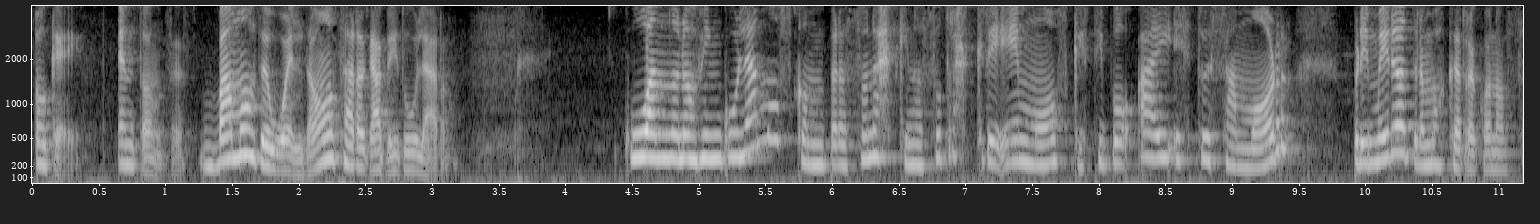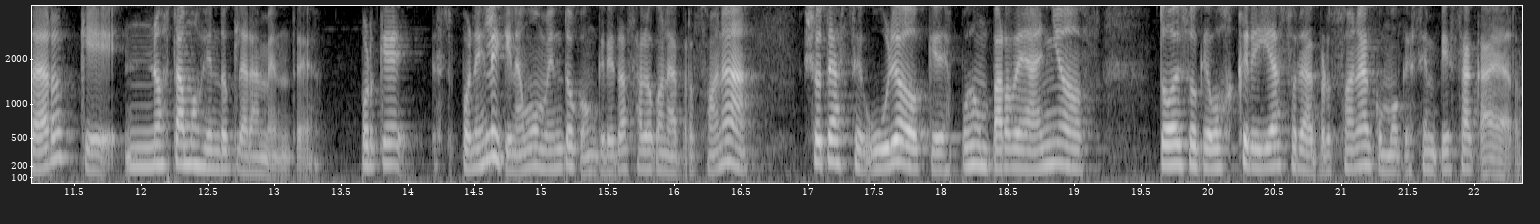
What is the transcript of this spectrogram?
Ok, entonces, vamos de vuelta, vamos a recapitular. Cuando nos vinculamos con personas que nosotras creemos que es tipo, ay, esto es amor, primero tenemos que reconocer que no estamos viendo claramente. Porque ponele que en un momento concretas algo con la persona, yo te aseguro que después de un par de años todo eso que vos creías sobre la persona como que se empieza a caer.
